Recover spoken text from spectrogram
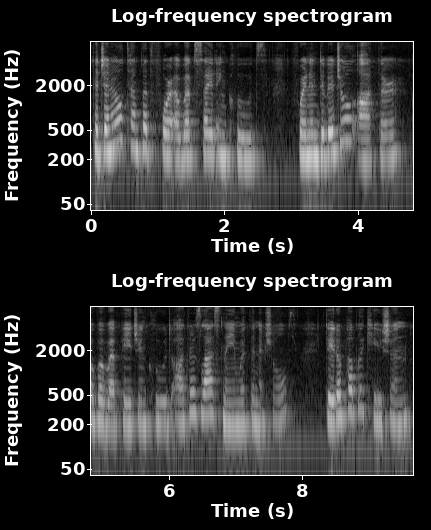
The general template for a website includes for an individual author of a web page include author's last name with initials, date of publication,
